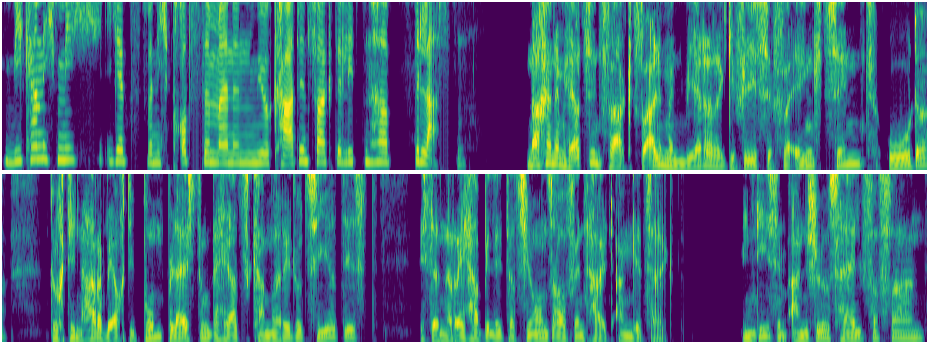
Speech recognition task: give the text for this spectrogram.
Wie kann ich mich jetzt, wenn ich trotzdem einen Myokardinfarkt erlitten habe, belasten? Nach einem Herzinfarkt, vor allem wenn mehrere Gefäße verengt sind oder durch die Narbe auch die Pumpleistung der Herzkammer reduziert ist, ist ein Rehabilitationsaufenthalt angezeigt. In diesem Anschlussheilverfahren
